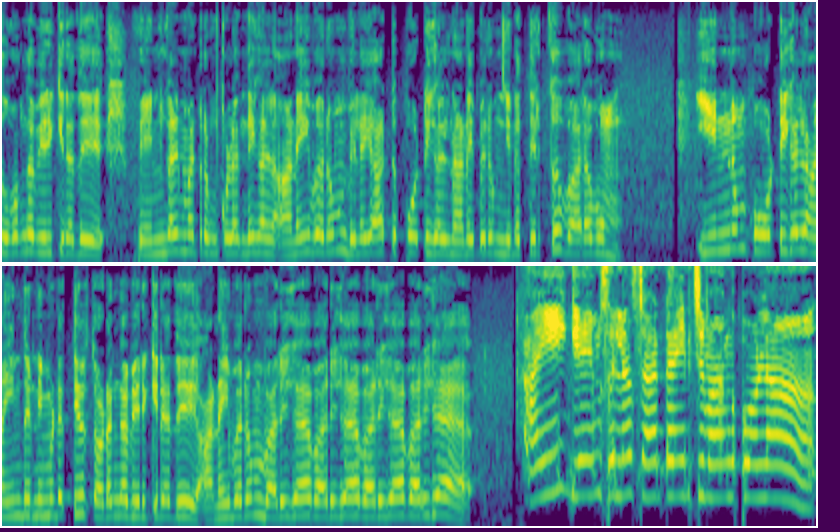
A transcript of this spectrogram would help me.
துவங்கவிருக்கிறது. பெண்கள் மற்றும் குழந்தைகள் அனைவரும் விளையாட்டு போட்டிகள் நடைபெறும் இடத்திற்கு வரவும். இன்னும் போட்டிகள் ஐந்து நிமிடத்தில் தொடங்கவிருக்கிறது. அனைவரும் வருக வருக வருக வருக. ஐ கேம்ஸ் எல்லாம் ஸ்டார்ட் ஆயிடுச்சு. வாங்க போலாம்.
